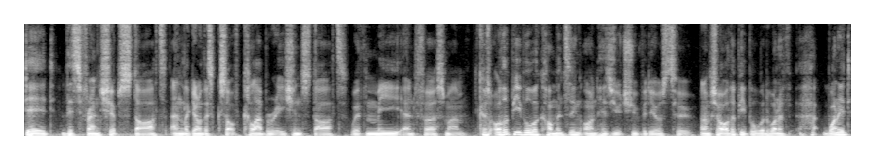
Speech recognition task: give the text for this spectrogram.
did this friendship start and like, you know, this sort of collaboration start with me and First Man? Because other people were commenting on his YouTube videos too. And I'm sure other people would want to wanted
